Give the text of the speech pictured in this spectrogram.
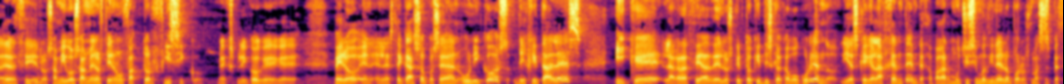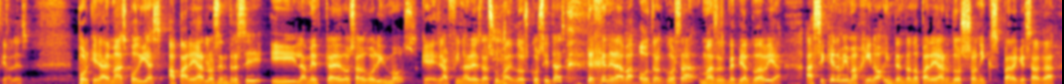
Es decir, los amigos al menos tienen un factor físico, me explico, que, que- pero en, en este caso pues eran únicos, digitales y que la gracia de los CryptoKitties que acabó ocurriendo, y es que la gente empezó a pagar muchísimo dinero por los más especiales, porque además podías aparearlos entre sí y la mezcla de dos algoritmos, que al final es la suma de dos cositas, te generaba otra cosa más especial todavía. Así que no me imagino intentando aparear dos Sonics para que salga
